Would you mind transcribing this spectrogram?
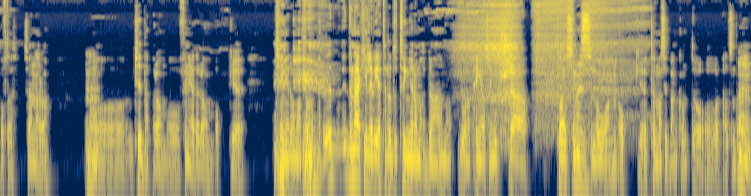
ofta svennar då. Mm. Och kidnappar dem och förnedrar dem och eh, tvingar dem att låna Den här killen vet det och då tvingar de dem att låna pengar av sin morsa, ta sms-lån och uh, tömma sitt bankkonto och allt sånt där. Mm.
